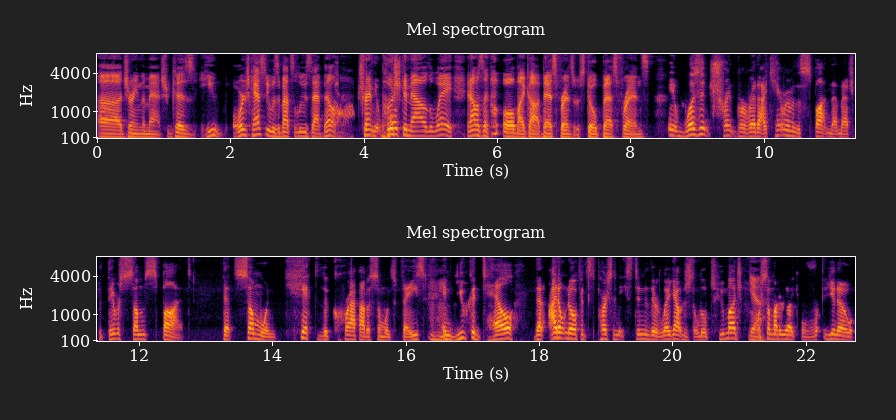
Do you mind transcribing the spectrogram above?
uh during the match because he Orange Cassidy was about to lose that belt. Trent It pushed him out of the way, and I was like, "Oh my god, best friends are still best friends." it wasn't Trent Beretta. I can't remember the spot in that match, but there was some spot that someone kicked the crap out of someone's face, Mhm. and you could tell that I don't know if it's the person extended their leg out just a little too much, Yeah. or somebody like you know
